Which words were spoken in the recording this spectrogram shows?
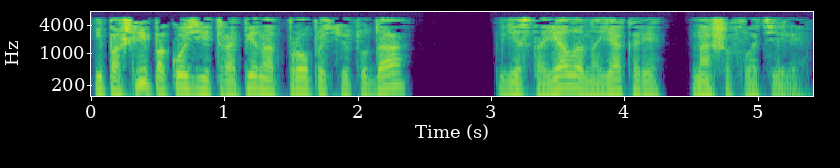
и пошли по козьей тропе над пропастью туда, где стояла на якоре наша флотилия.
